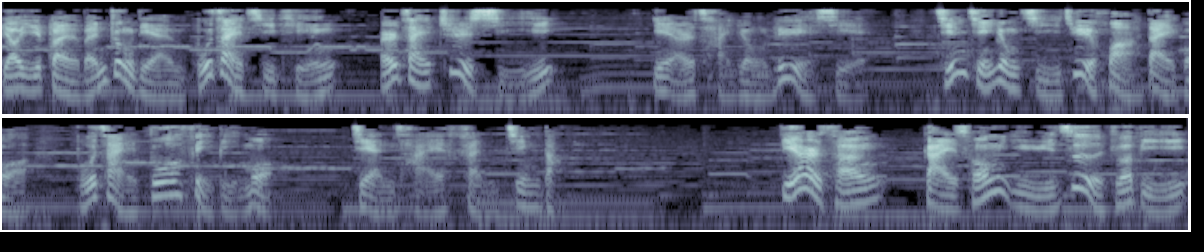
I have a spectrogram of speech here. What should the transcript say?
由于本文重点不在记亭，而在致喜，因而采用略写。仅仅用几句话带过，不再多费笔墨，剪裁很精当。第二层改从“雨”字着笔，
